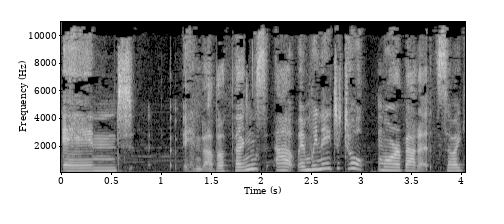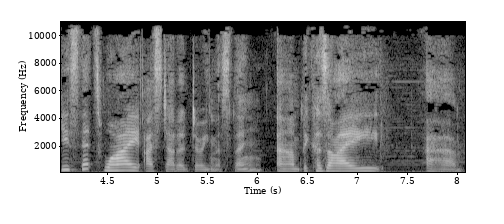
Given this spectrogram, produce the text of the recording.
and and other things, uh, and we need to talk more about it. So I guess that's why I started doing this thing um, because I um,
